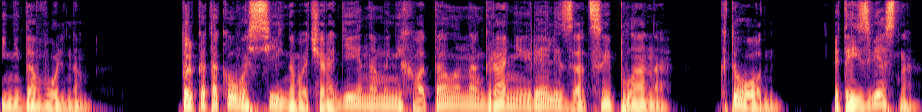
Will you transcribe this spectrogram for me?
и недовольным. Только такого сильного чародея нам и не хватало на грани реализации плана. Кто он? Это известно?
